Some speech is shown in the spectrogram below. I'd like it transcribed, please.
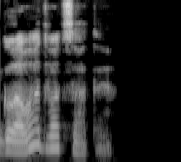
Глава 20.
